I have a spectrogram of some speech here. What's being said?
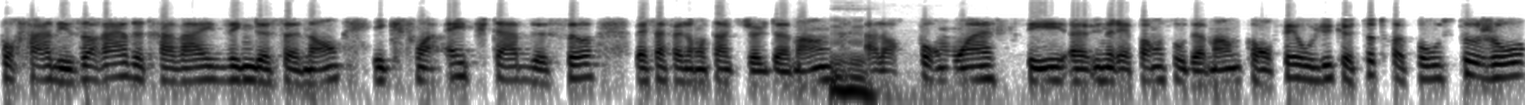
pour faire des horaires de travail dignes de ce nom et qu'ils soient imputables de ça, ben, ça fait longtemps que je le demande. Mhm. Alors, pour moi, c'est euh, une réponse aux demandes qu'on fait au lieu que tout repose toujours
